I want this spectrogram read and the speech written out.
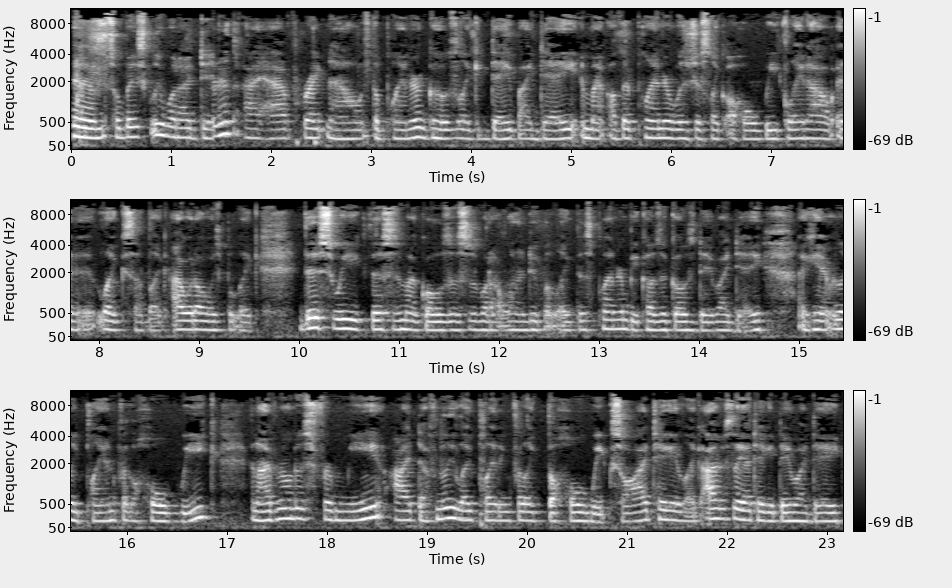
And so basically what I did that I have right now, the planner goes like day by day and my other planner was just like a whole week laid out and it like said like I would always put like this week, this is my goals, this is what I want to do. But like this planner, because it goes day by day, I can't really plan for the whole week. And I've noticed for me, I definitely like planning for like the whole week. So I take it like, obviously I take it day by day,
